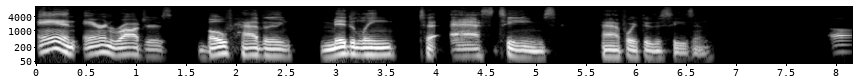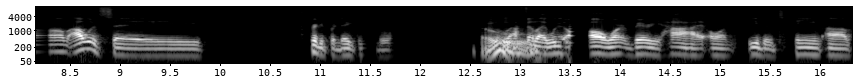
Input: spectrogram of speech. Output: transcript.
and Aaron Rodgers both having middling to ass teams halfway through the season? Um, I would say pretty predictable. Oh, I feel like we all weren't very high on either team. Um,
